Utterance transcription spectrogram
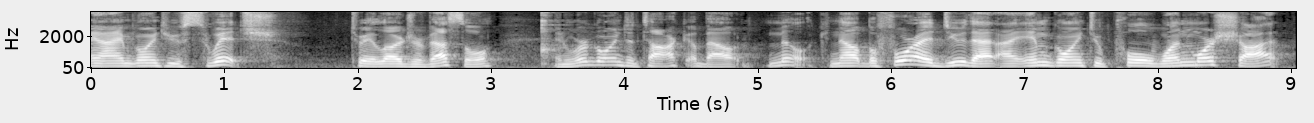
and I'm going to switch to a larger vessel and we're going to talk about milk. Now, before I do that, I am going to pull one more shot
